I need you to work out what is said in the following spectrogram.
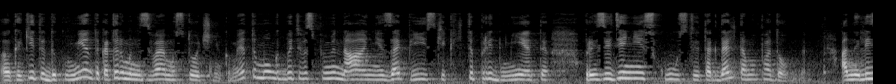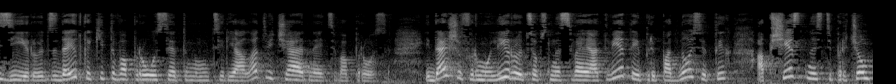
э, какие-то документы, которые мы называем источниками. Это могут быть воспоминания, записки, какие-то предметы, произведения искусства и так далее и тому подобное. Анализируют, задают какие-то вопросы этому материалу, отвечают на эти вопросы. И дальше формулируют, собственно, свои ответы и преподносят их общественности, причем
